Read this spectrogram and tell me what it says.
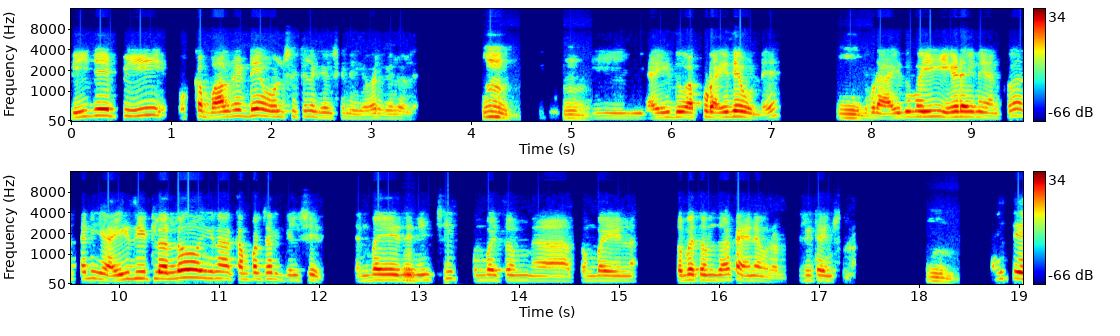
బీజేపీ ఒక్క బాలరెడ్డే ఓల్డ్ సిటీలో గెలిచిండు. ఎవరు గెలవలే. హ్మ్. హ్మ్. ఈ 5 అప్పుడు 5 ఉండే. హ్మ్. ఇప్పుడు 5 పోయి 7 అయినాయి అనుకో. కానీ 5 ఈయన కంపల్సరీ గెలిచేది. 85 హ్మ్. నుంచి 99 ఆహ్, 90 99 దాకా ఆయనే ఉన్నాడు. 3 టైమ్స్ ఉన్నాడు. హ్మ్. అయితే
